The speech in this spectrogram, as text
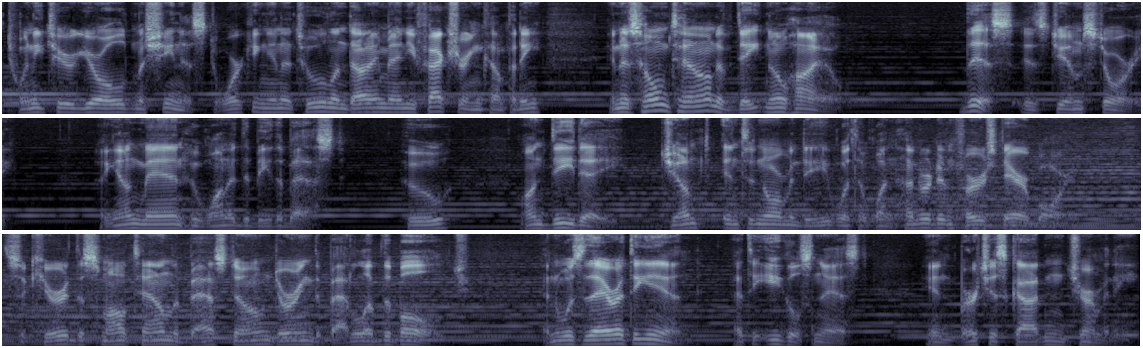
a 22 year old machinist working in a tool and die manufacturing company in his hometown of Dayton, Ohio. This is Jim's story a young man who wanted to be the best, who, on D Day, jumped into Normandy with the 101st Airborne, secured the small town of Bastogne during the Battle of the Bulge, and was there at the end, at the Eagle's Nest, in Berchtesgaden, Germany.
